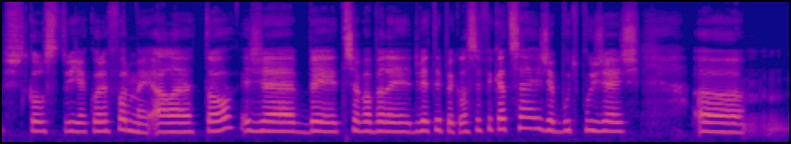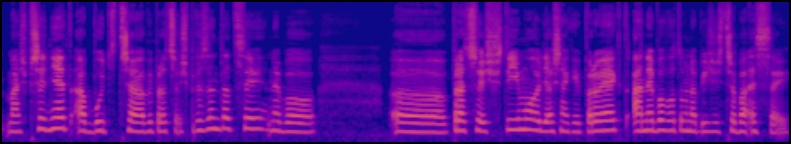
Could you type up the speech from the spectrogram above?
školství jako reformy, ale to, že by třeba byly dvě typy klasifikace, že buď můžeš, uh, máš předmět a buď třeba vypracuješ prezentaci, nebo uh, pracuješ v týmu děláš nějaký projekt, a nebo o tom napíšeš třeba esej.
